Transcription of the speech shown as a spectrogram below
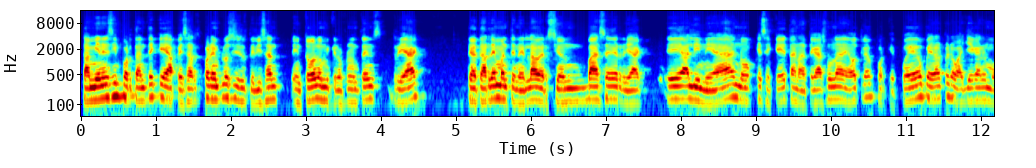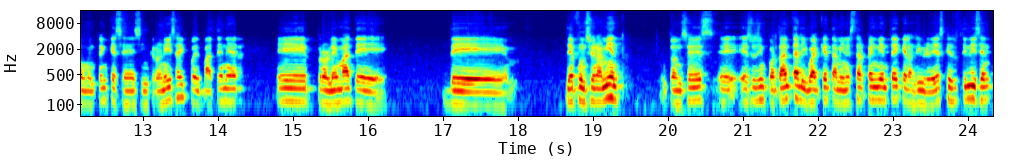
También es importante que a pesar, por ejemplo, si se utilizan en todos los microfrontends React, tratar de mantener la versión base de React eh, alineada, no que se quede tan atrás una de otra, porque puede operar, pero va a llegar el momento en que se desincroniza y pues va a tener eh, problemas de, de, funcionamiento. Entonces, eh, eso es importante, al igual que también estar pendiente de que las librerías que se utilicen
